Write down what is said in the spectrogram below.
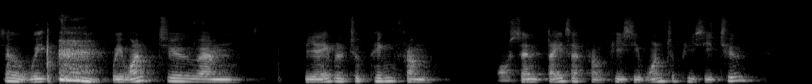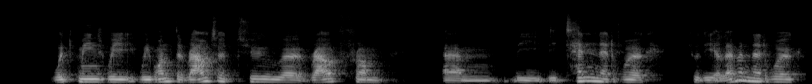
So we, we want to um, be able to ping from or send data from PC1 to PC2, which means we, we want the router to uh, route from um, the, the 10 network to the 11 network.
